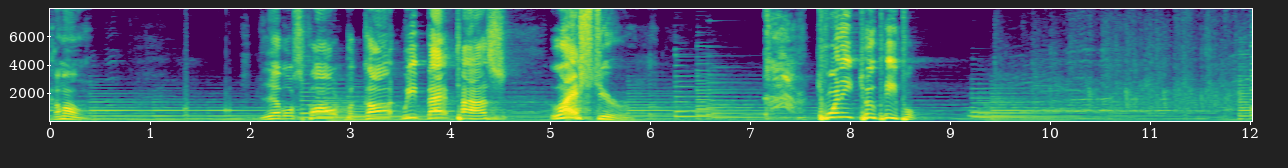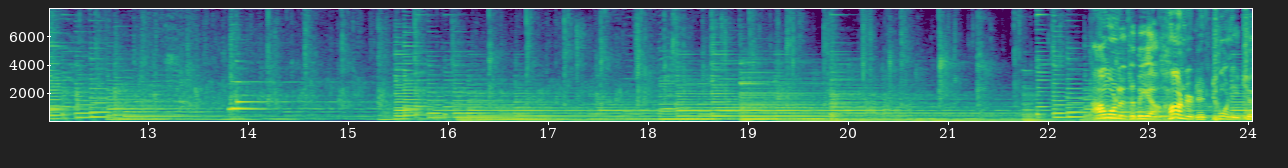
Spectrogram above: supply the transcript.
Come on. The devil's fault, but God, we baptized last year 22 people. I wanted to be 122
